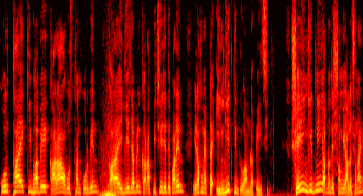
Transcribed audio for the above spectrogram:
কোথায়, কীভাবে, কারা অবস্থান করবেন, কারা এগিয়ে যাবেন, কারা পিছিয়ে যেতে পারেন, এরকম একটা ইঙ্গিত কিন্তু আমরা পেয়েছি। সেই ইঙ্গিত নিয়েই আপনাদের সঙ্গে আলোচনায়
